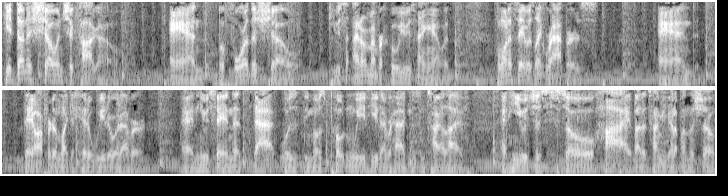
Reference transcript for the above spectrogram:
He had done a show in Chicago, and before the show, he was I don't remember who he was hanging out with, but I want to say it was like rappers, and they offered him like a hit of weed or whatever, and he was saying that that was the most potent weed he'd ever had in his entire life, and he was just so high by the time he got up on the show,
